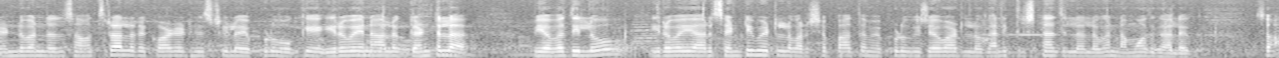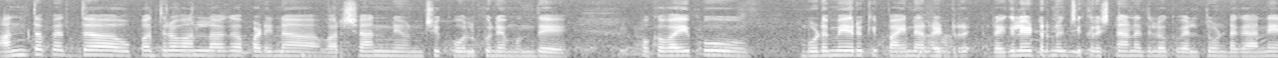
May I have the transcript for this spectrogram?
రెండు వందల సంవత్సరాల రికార్డెడ్ హిస్టరీలో ఎప్పుడు ఒకే ఇరవై నాలుగు గంటల వ్యవధిలో ఇరవై ఆరు సెంటీమీటర్ల వర్షపాతం ఎప్పుడు విజయవాడలో కానీ కృష్ణా జిల్లాలో కానీ నమోదు కాలేదు. సో అంత పెద్ద ఉపద్రవంలాగా పడిన వర్షాన్ని నుంచి కోలుకునే ముందే ఒకవైపు బుడమేరుకి పైన రెడ్ రెగ్యులేటర్ నుంచి కృష్ణానదిలోకి వెళ్తూ ఉండగానే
